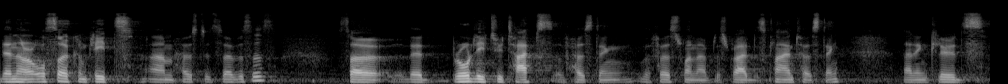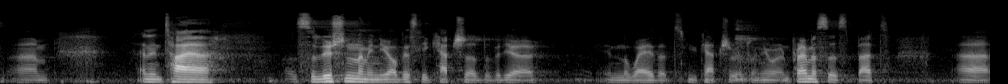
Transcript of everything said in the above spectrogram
Then there are also complete um, hosted services. So there are broadly two types of hosting. The first one I've described is client hosting. That includes um, an entire solution. I mean, you obviously capture the video in the way that you capture it on your own premises, but uh,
